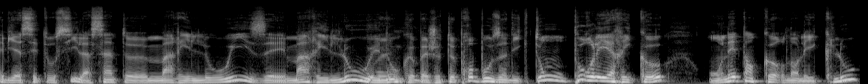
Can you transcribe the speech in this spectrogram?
Eh bien, c'est aussi la sainte Marie-Louise et Marie-Lou. Et donc, euh, ben, je te propose un dicton. Pour les haricots, on est encore dans les clous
